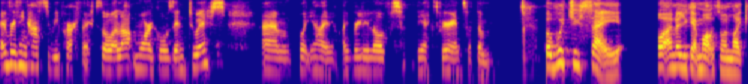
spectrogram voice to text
everything has to be perfect. So a lot more goes into it. Um but yeah I, I really loved the experience with them. But would you say or I know you get marked on like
